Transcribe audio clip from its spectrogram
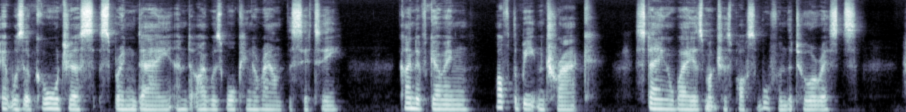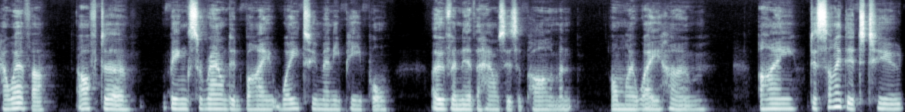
It was a gorgeous spring day, and I was walking around the city, kind of going off the beaten track, staying away as much as possible from the tourists. However, after being surrounded by way too many people over near the Houses of Parliament on my way home, I decided to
